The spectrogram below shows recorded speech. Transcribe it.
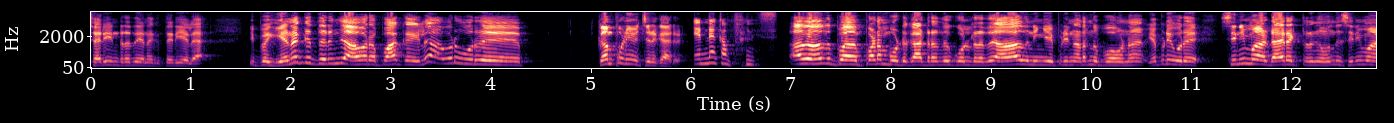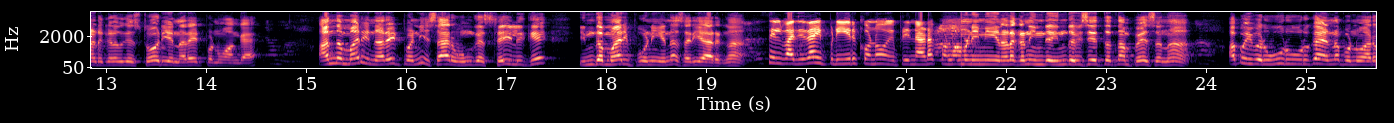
சரின்றது எனக்கு தெரியல. இப்போ எனக்கு தெரிஞ்சு அவரை பார்க்கையில் அவர் ஒரு கம்பெனி வச்சிருக்காரு. என்ன கம்பெனிஸ் அதாவது படம் போட்டு காட்டுறது கொள்றது அதாவது நீங்கள் இப்படி நடந்து போகணும் எப்படி ஒரு சினிமா டைரக்டருங்க வந்து சினிமா எடுக்கிறதுக்கு ஸ்டோரியை நரேட் பண்ணுவாங்க. அந்த மாதிரி நரேட் பண்ணி சார் உங்கள் ஸ்டைலுக்கு இந்த மாதிரி போனீங்கன்னா சரியாக இருக்கும். அரசியல்வாதி தான் இப்படி இருக்கணும் இப்படி நடக்கணும். ஆமா, நீ நடக்கணும் இந்த இந்த விஷயத்தை தான் பேசணும். அப்போ இவர் ஊர் ஊருக்கா என்ன பண்ணுவார்?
